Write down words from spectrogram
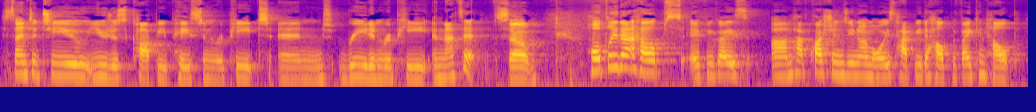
sent it to you. You just copy, paste, and repeat, and read and repeat, and that's it. So, hopefully that helps. If you guys um, have questions, you know I'm always happy to help if I can help.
